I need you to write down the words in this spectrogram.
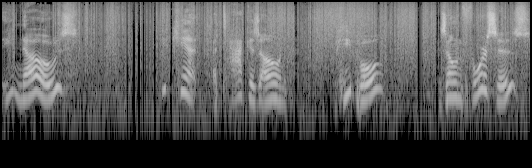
He knows he can't attack his own people, his own forces.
